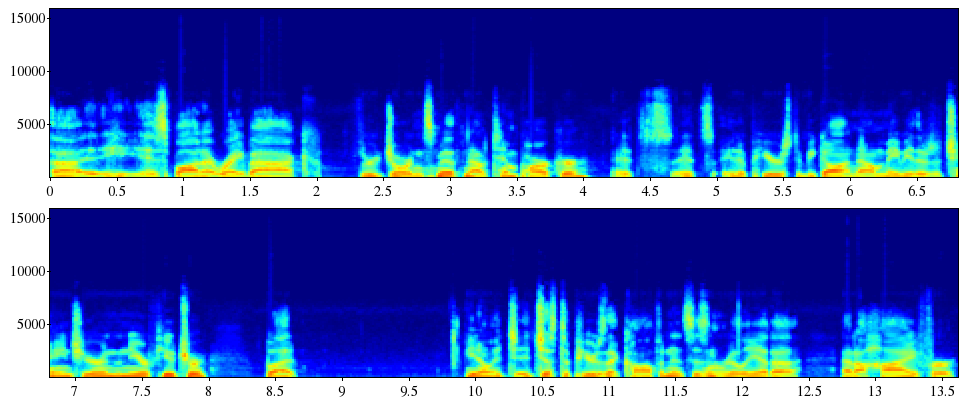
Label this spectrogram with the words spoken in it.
uh, he, his spot at right back through Jordan Smith now Tim Parker. It's it's it appears to be gone now. Maybe there's a change here in the near future, but you know, it, it just appears that confidence isn't really at a at a high for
